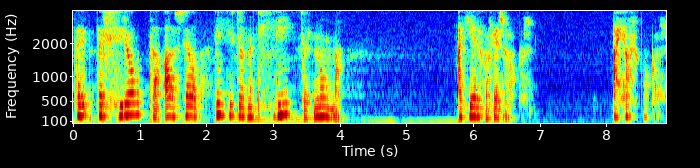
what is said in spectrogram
þau, þau hljóta að sjá það. Ríkistjórnum hlítur núna að gera eitthvað fyrir okkur. Að hjálpa okkur.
